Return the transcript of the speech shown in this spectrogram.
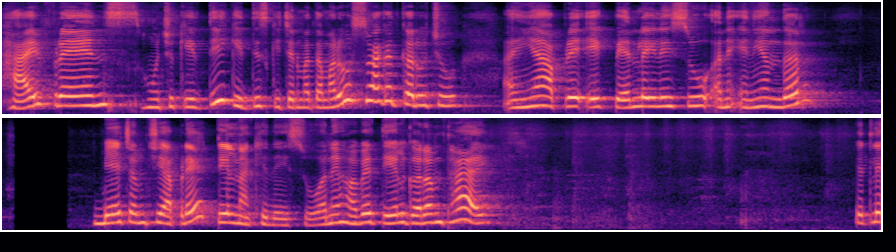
હાય ફ્રેન્ડ્સ, હું છું કીર્તિ. કીર્તિસ કિચનમાં તમારું સ્વાગત કરું છું. અહીંયા આપણે એક પેન લઈ લઈશું અને એની અંદર બે ચમચી આપણે તેલ નાખી દઈશું. અને હવે તેલ ગરમ થાય એટલે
